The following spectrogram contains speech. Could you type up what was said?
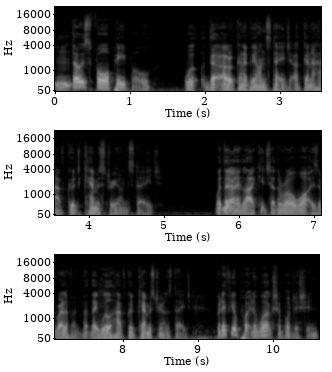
Mm. Those four people will, that are going to be on stage are going to have good chemistry on stage. Whether Yeah. they like each other or what is irrelevant, but they will have good chemistry on stage. But if you're putting a workshop audition,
